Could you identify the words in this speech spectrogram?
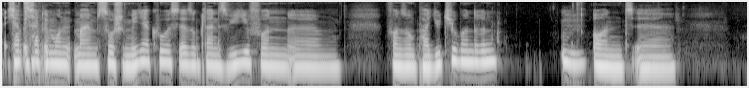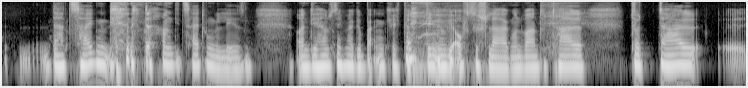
Ich habe ich hab in meinem Social Media Kurs ja so ein kleines Video von ähm, von so ein paar YouTubern drin und äh, da zeigen, da haben die Zeitung gelesen und die haben es nicht mehr gebacken gekriegt, das Ding irgendwie aufzuschlagen und waren total, total äh,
